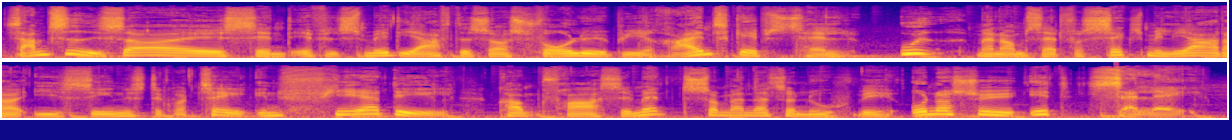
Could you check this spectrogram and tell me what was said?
Samtidig så øh, sendte F.L. Schmidt i aftes også forløbige regnskabstal ud. Man omsat for 6 milliarder i seneste kvartal. En fjerdedel kom fra cement, som man altså nu vil undersøge et salg af.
